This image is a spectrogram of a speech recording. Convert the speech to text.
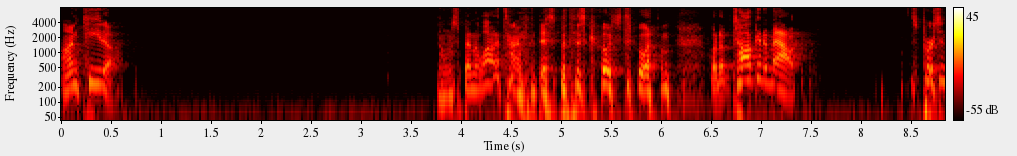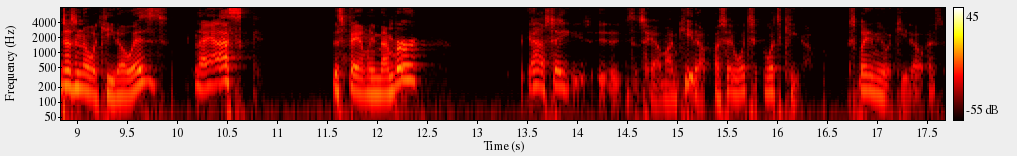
on keto. I don't spend a lot of time with this, but this goes to what I'm what I'm talking about. This person doesn't know what keto is, and I ask this family member, yeah, I'll say, uh, say I'm on keto. I say, what's what's keto? Explain to me what keto is.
